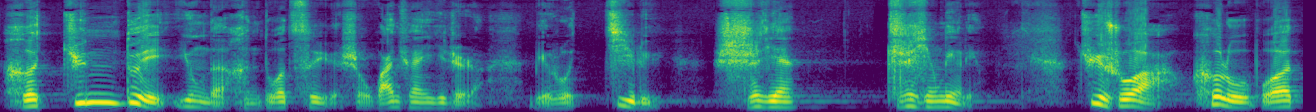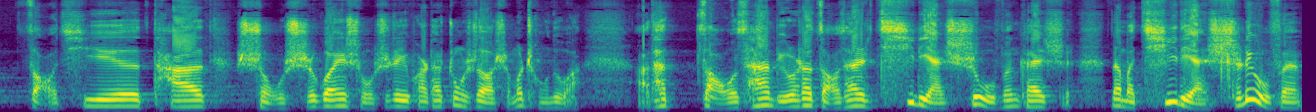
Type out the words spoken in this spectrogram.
和军队用的很多词语是完全一致的，比如纪律、时间、执行命令。据说啊，克鲁伯。早期他守时，关于守时这一块，他重视到什么程度啊？啊，他早餐，比如说他早餐是七点十五分开始，那么七点十六分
